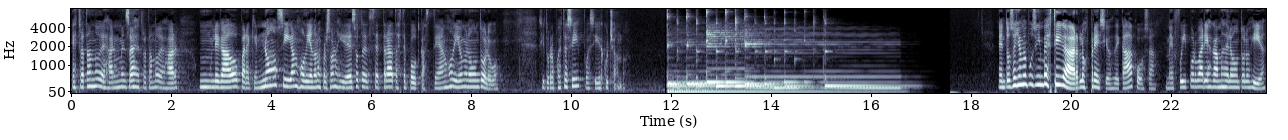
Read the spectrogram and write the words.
es tratando de dejar un mensaje, tratando de dejar un legado para que no sigan jodiendo a las personas y de eso se trata este podcast. ¿Te han jodido en el odontólogo? Si tu respuesta es sí, pues sigue escuchando. Entonces yo me puse a investigar los precios de cada cosa. Me fui por varias gamas de la odontología,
